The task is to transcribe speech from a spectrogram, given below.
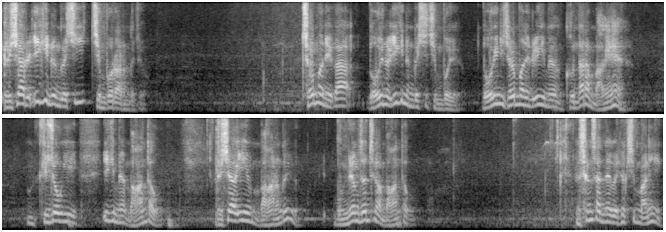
러시아를 이기는 것이 진보라는 거죠. 젊은이가 노인을 이기는 것이 진보예요. 노인이 젊은이를 이기면 그 나라 망해. 귀족이 이기면 망한다고. 러시아가 이기면 망하는 거예요. 문명 전체가 망한다고. 생산력의 혁신만이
